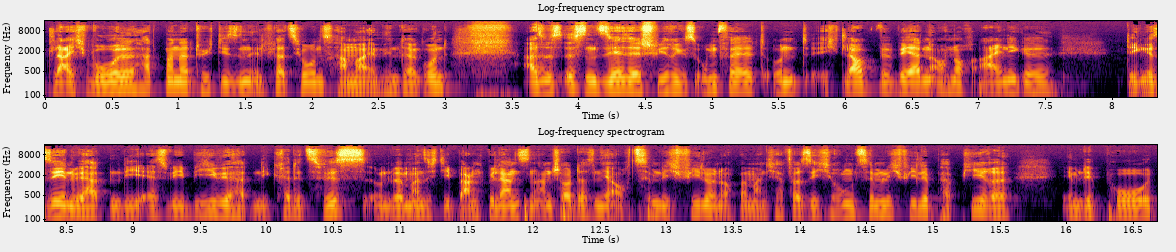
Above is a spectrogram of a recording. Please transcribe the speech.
gleichwohl hat man natürlich diesen Inflationshammer im Hintergrund. Also es ist ein sehr, sehr schwieriges Umfeld und ich glaube, wir werden auch noch einige Dinge sehen. Wir hatten die SWB, wir hatten die Credit Suisse und wenn man sich die Bankbilanzen anschaut, da sind ja auch ziemlich viele und auch bei mancher Versicherung ziemlich viele Papiere im Depot,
